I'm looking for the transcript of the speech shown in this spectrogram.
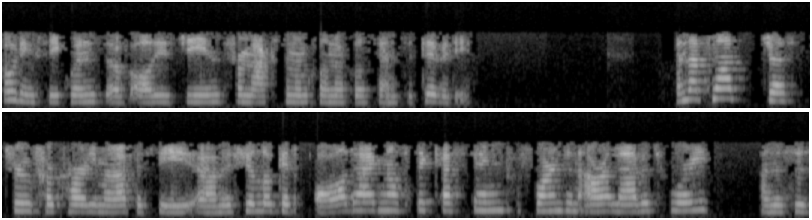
coding sequence of all these genes for maximum clinical sensitivity. And that's not just true for cardiomyopathy. Um, if you look at all diagnostic testing performed in our laboratory, and this is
